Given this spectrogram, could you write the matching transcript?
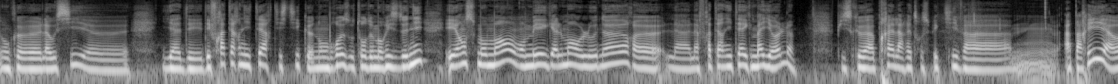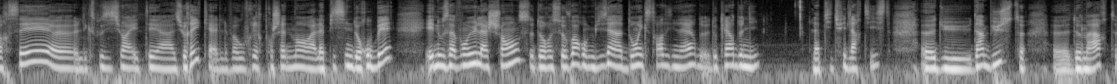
Donc euh, là aussi, il y a des, fraternités artistiques nombreuses autour de Maurice Denis. Et en ce moment, on met également au l'honneur la, fraternité avec Mayol puisque après la rétrospective à, à Paris, à Orsay, l'exposition a été à Zurich, elle va ouvrir prochainement à la piscine de Roubaix, et nous avons eu la chance de recevoir au musée un don extraordinaire de Claire Denis la petite fille de l'artiste, euh, d'un buste euh, de Marthe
